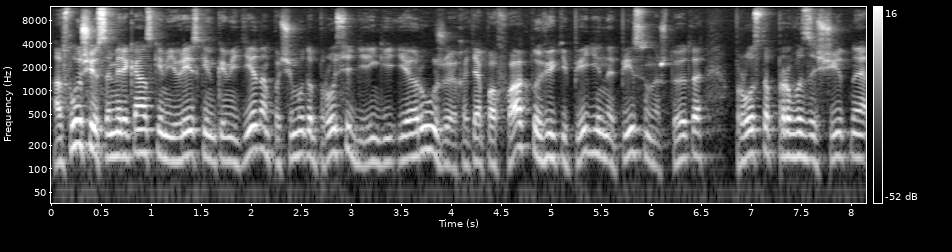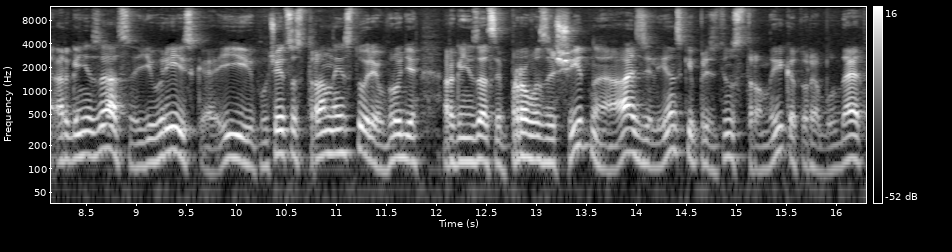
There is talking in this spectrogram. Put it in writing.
А в случае с американским еврейским комитетом почему-то просит деньги и оружие, хотя по факту в Википедии написано, что это просто правозащитная организация, еврейская. И получается странная история, вроде организация правозащитная, а Зеленский президент страны, который обладает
